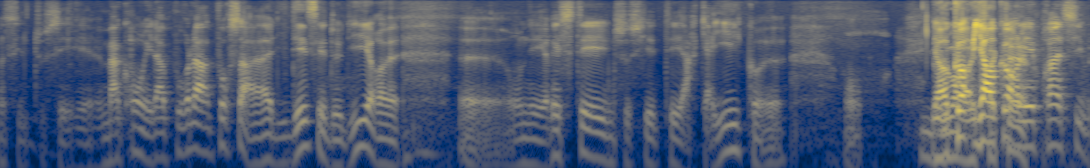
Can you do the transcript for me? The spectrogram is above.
Hein, Macron est là pour, là, pour ça. Hein. L'idée, c'est de dire euh, euh, on est resté une société archaïque. il y a encore, il y a encore les principes,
